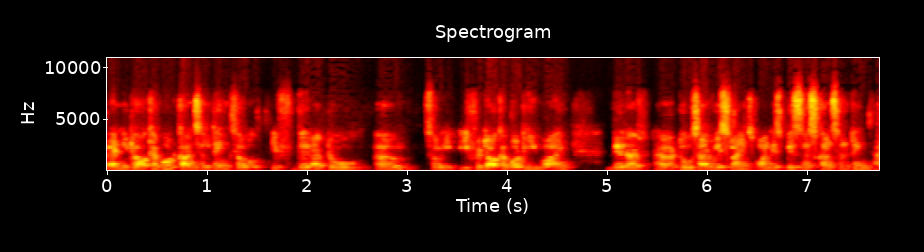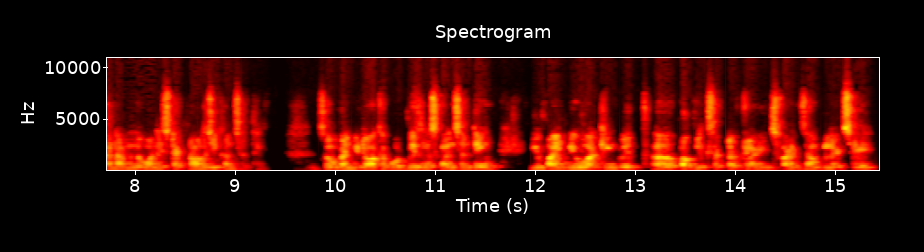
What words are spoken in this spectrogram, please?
when you talk about consulting, so if there are two, um, so if you talk about EY, there are uh, two service lines. One is business consulting and another one is technology consulting. So when you talk about business consulting, you might be working with uh, public sector clients. For example, let's say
